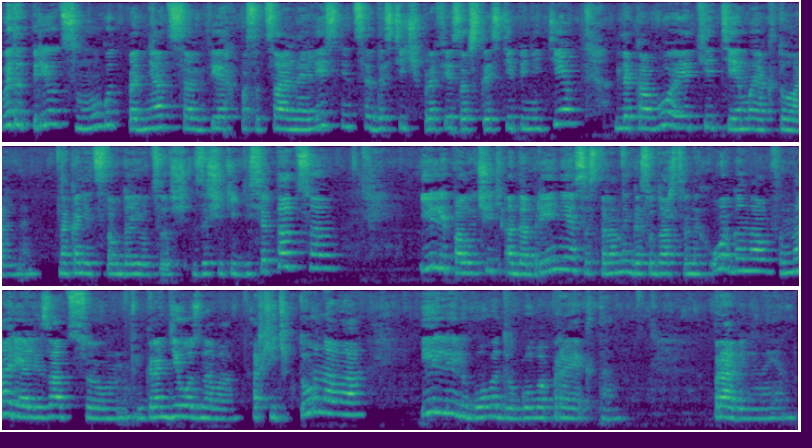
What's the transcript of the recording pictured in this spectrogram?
В этот период смогут подняться вверх по социальной лестнице, достичь профессорской степени те, для кого эти темы актуальны. Наконец-то удается защитить диссертацию, или получить одобрение со стороны государственных органов на реализацию грандиозного архитектурного или любого другого проекта. Правильные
